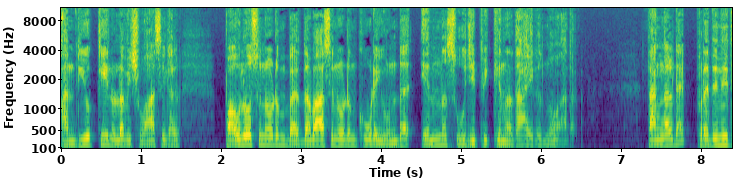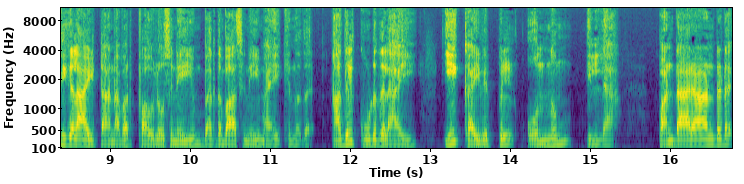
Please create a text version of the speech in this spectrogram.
അന്ത്യോക്കിയിലുള്ള വിശ്വാസികൾ പൗലോസിനോടും ബർദബാസിനോടും കൂടെയുണ്ട് എന്ന് സൂചിപ്പിക്കുന്നതായിരുന്നു അത്. തങ്ങളുടെ പ്രതിനിധികളായിട്ടാണ് അവർ പൗലോസിനെയും ബർദബാസിനെയും അയക്കുന്നത്. അതിൽ കൂടുതലായി ഈ കൈവെപ്പിൽ ഒന്നും ഇല്ല. പണ്ടാരാണ്ടയുടെ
